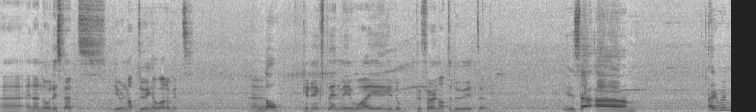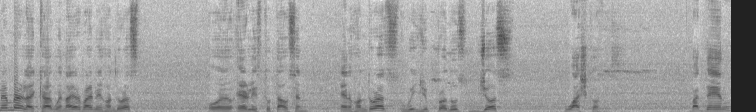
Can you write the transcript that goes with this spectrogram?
Uh, and I noticed that you're not doing a lot of it. Uh, no, Can you explain me why you don't prefer not to do it? It's a, um, I remember like uh, when I arrived in Honduras, or early 2000, and Honduras we you produce just wash coffees. But then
